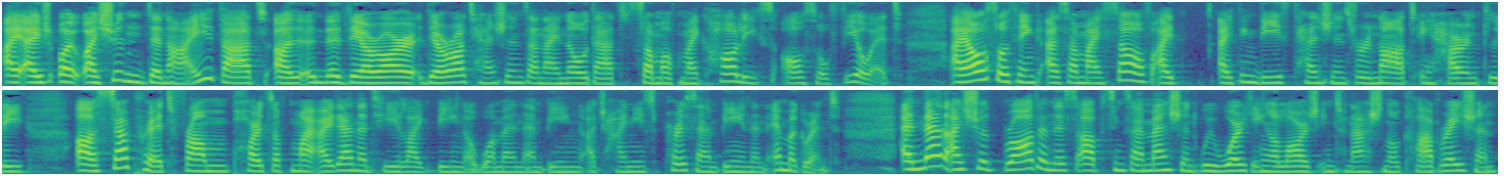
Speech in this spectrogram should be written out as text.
I, I, I, shouldn't deny that uh, there are, there are tensions and I know that some of my colleagues also feel it. I also think as a myself, I I think these tensions are not inherently uh, separate from parts of my identity, like being a woman and being a Chinese person, being an immigrant. And then I should broaden this up since I mentioned we work in a large international collaboration.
